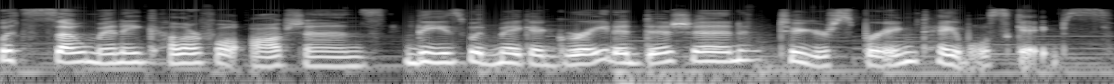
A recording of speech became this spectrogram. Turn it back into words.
With so many colorful options, these would make a great addition to your spring tablescapes.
